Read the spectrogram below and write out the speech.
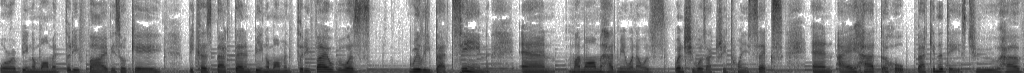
or being a mom at 35 is okay. Because back then being a mom at 35 was really bad scene. And my mom had me when I was when she was actually 26 and I had the hope back in the days to have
